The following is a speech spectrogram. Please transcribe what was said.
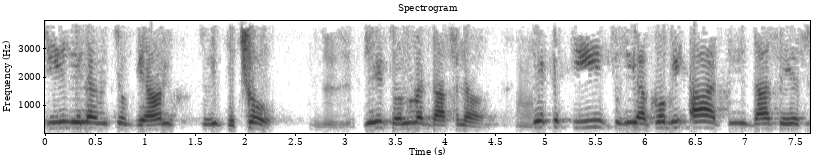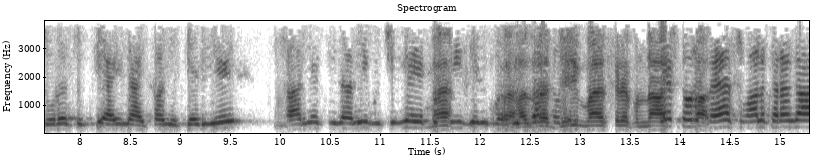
چیز انہاں وچوں بیان تسی پوچھو جی جی۔ میں دسنا ایک چیز تسی آکھو بھی آ چیز دس اے سورج چکی آئی نا اکھاں کیڑی ہے ساری چیزاں نہیں پوچھی گئی ایک چیز حضرت جی میں صرف میں سوال کراں گا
